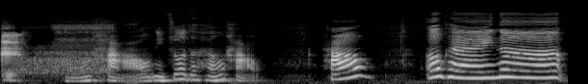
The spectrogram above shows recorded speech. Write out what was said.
嗯，很好，你做的很好。好，OK，那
